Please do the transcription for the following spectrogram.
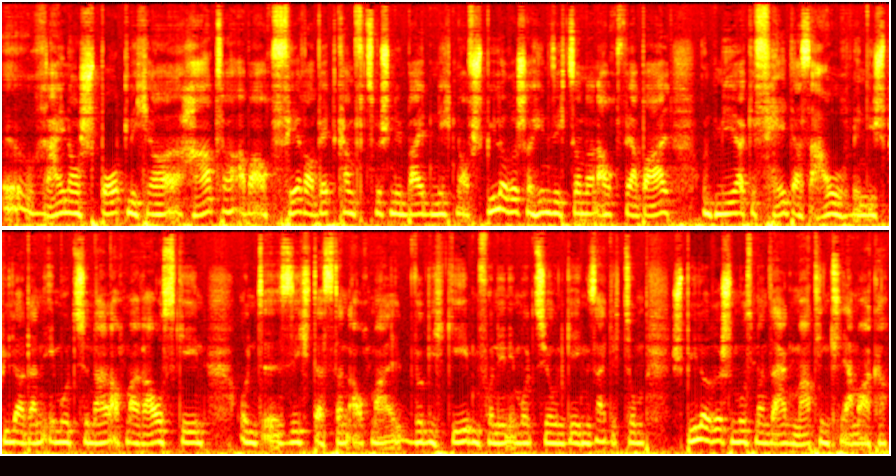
äh, reiner sportlicher, harter, aber auch fairer Wettkampf zwischen den beiden, nicht nur auf spielerischer Hinsicht, sondern auch verbal. Und mir gefällt das auch, wenn die Spieler dann emotional auch mal rausgehen und äh, sich das dann auch mal wirklich geben von den Emotionen gegenseitig. Zum Spielerischen muss man sagen, Martin Klärmarker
